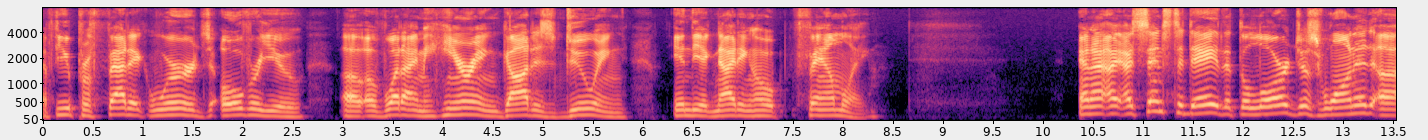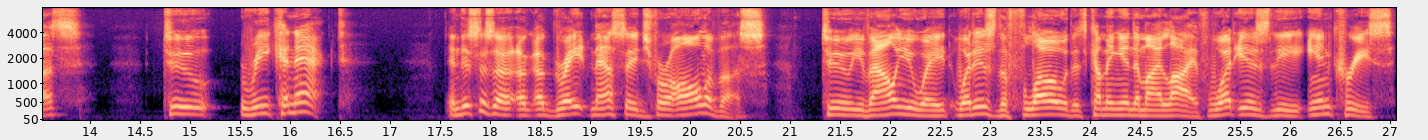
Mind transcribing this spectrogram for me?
a few prophetic words over you of, of what I'm hearing God is doing in the Igniting Hope family. And I, I sense today that the Lord just wanted us to reconnect. And this is a, a, great message for all of us to evaluate what is the flow that's coming into my life? What is the increase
